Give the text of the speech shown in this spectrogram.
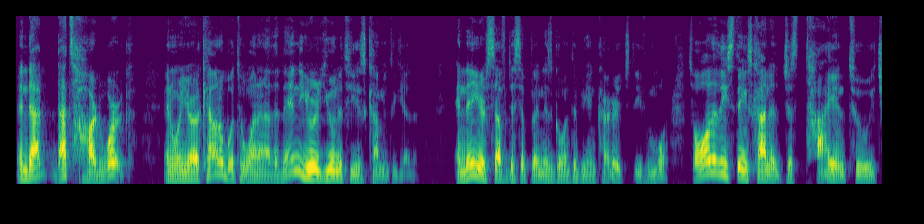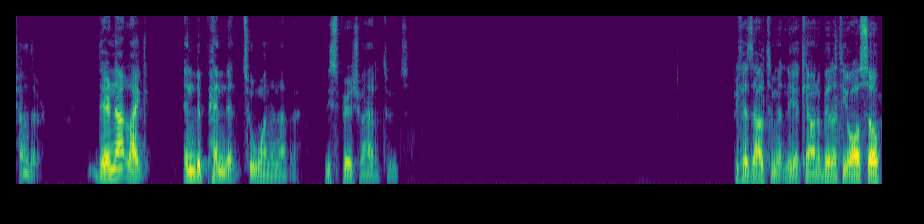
And that that's hard work. And when you're accountable to one another, then your unity is coming together. And then your self discipline is going to be encouraged even more. So all of these things kind of just tie into each other. They're not like independent to one another, these spiritual attitudes. Because ultimately accountability also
